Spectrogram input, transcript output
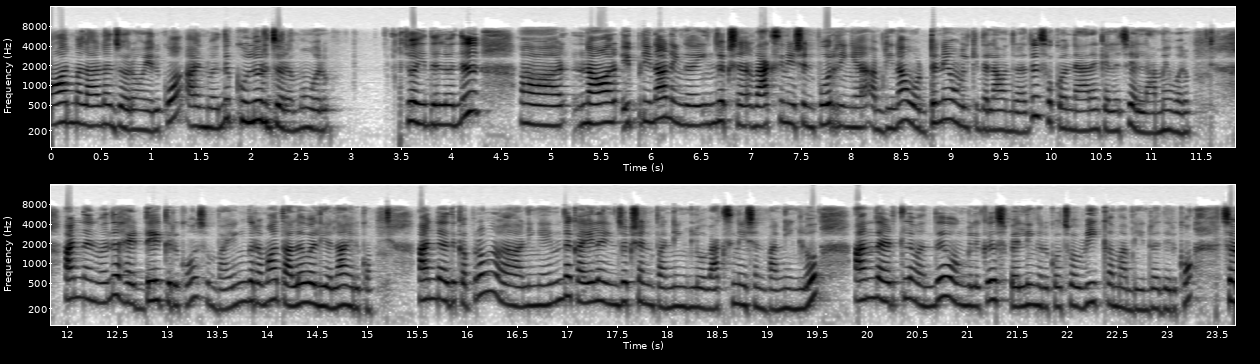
நார்மலான ஜுரம் இருக்கும். அண்ட் வந்து குளிர் ஜுரமும் வரும். ஸோ இதில் வந்து நான் இப்படின்னா நீங்கள் இன்ஜெக்ஷன் வேக்சினேஷன் போடுறீங்க அப்படின்னா உடனே உங்களுக்கு இதெல்லாம் வந்துடாது ஸோ கொஞ்சம் நேரம் கழிச்சு எல்லாமே வரும். அண்ட் தென் வந்து ஹெட்டேக் இருக்கும். ஸோ பயங்கரமாக தலைவலி எல்லாம் இருக்கும். அண்ட் அதுக்கப்புறம் நீங்கள் எந்த கையில் இன்ஜெக்ஷன் பண்ணீங்களோ வேக்சினேஷன் பண்ணீங்களோ அந்த இடத்துல வந்து உங்களுக்கு ஸ்பெல்லிங் இருக்கும். ஸோ வீக்கம் அப்படின்றது இருக்கும். ஸோ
